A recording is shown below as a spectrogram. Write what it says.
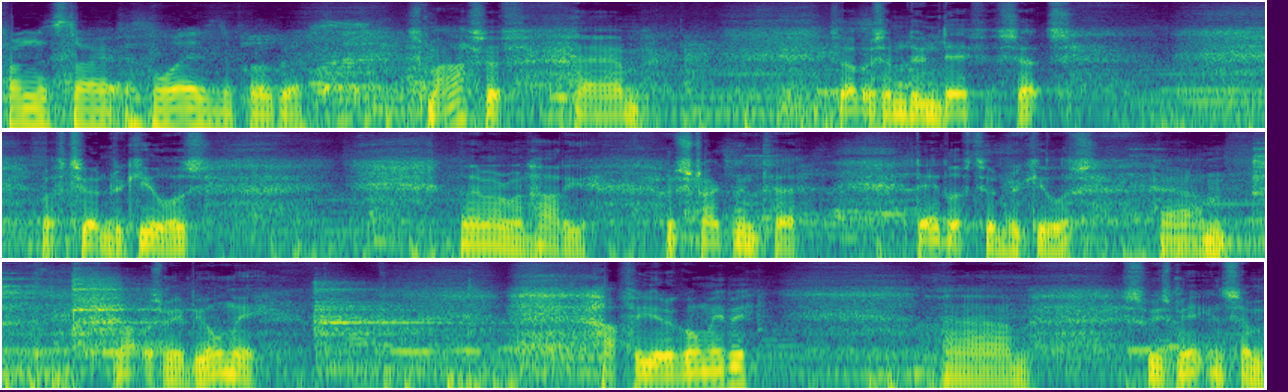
From the start, what is the progress? It's massive. Um, so that was him doing deficits with 200 kilos. I remember when Harry was struggling to deadlift 200 kilos. Um, that was maybe only half a year ago, maybe. Um, so he's making some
